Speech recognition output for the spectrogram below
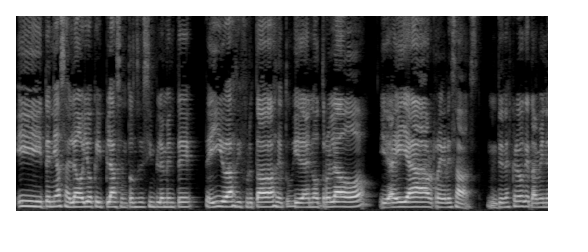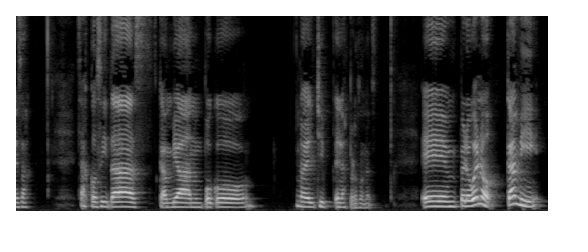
y tenías al lado Yokai Plaza, entonces simplemente te ibas, disfrutabas de tu vida en otro lado y de ahí ya regresabas. ¿Me entiendes? Creo que también esas, esas cositas cambiaban un poco ¿no? el chip en las personas. Eh, pero bueno, Cami,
